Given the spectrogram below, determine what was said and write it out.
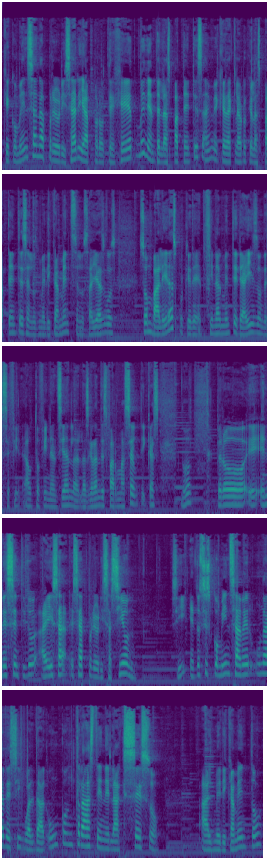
que comienzan a priorizar y a proteger mediante las patentes. A mí me queda claro que las patentes en los medicamentos, en los hallazgos, son válidas porque finalmente de ahí es donde se autofinancian las grandes farmacéuticas, ¿no? Pero eh, en ese sentido hay esa, priorización, ¿sí? Entonces comienza a haber una desigualdad, un contraste en el acceso al medicamento,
